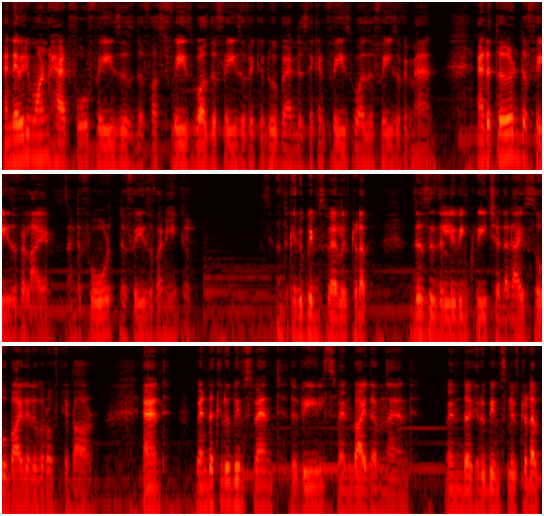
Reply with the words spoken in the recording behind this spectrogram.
And every one had four faces. The first face was the face of a cherub, and the second face was the face of a man, and the third the face of a lion, and the fourth the face of an eagle. And the cherubims were lifted up. This is the living creature that I saw by the river of Chebar. And when the cherubims went, the wheels went by them, and when the cherubims lifted up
